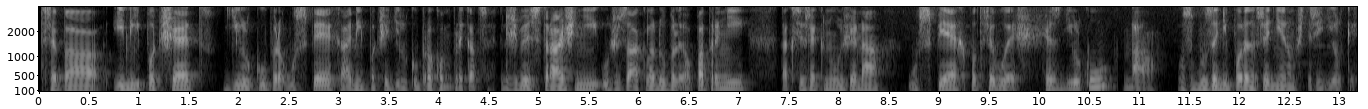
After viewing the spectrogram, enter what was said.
třeba jiný počet dílků pro úspěch a jiný počet dílků pro komplikace. Když by strážní už v základu byli opatrní, tak si řeknu, že na úspěch potřebuješ 6 dílků, na vzbuzení podezření jenom 4 dílky.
